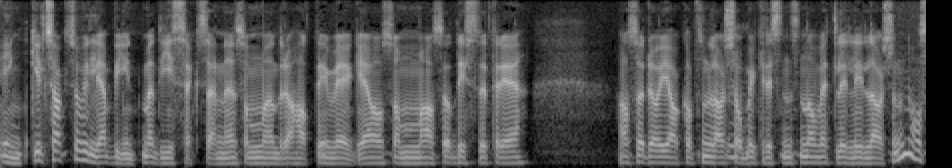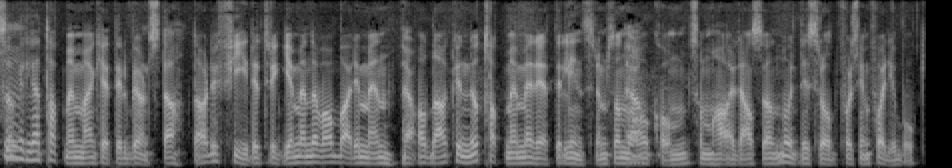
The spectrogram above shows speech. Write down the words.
Enkelt sagt så ville jeg begynt med de sekserne som dere har hatt i VG, og som altså disse tre Altså Roy Jacobsen, Lars Saabye Christensen og Vetle Lill Larsen. Og så ville jeg tatt med meg Ketil Bjørnstad. Da har du fire trygge, men det var bare menn. Ja. Og da kunne du jo tatt med Merete Lindstrøm, som Ja. nå kom, som har altså Nordisk råd for sin forrige bok.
